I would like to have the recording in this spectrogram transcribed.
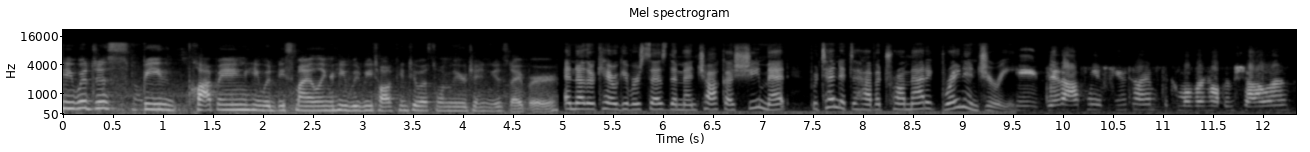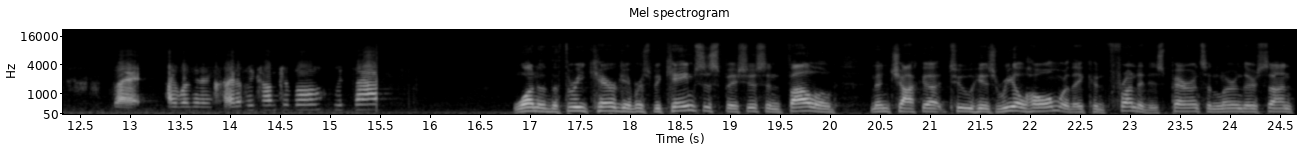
He would just be clapping, he would be smiling, or he would be talking to us when we were changing his diaper. Another caregiver says the Menchaca she met pretended to have a traumatic brain injury. He did ask me a few times to come over and help him shower, but I wasn't incredibly comfortable with that. One of the three caregivers became suspicious and followed Menchaca to his real home where they confronted his parents and learned their son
